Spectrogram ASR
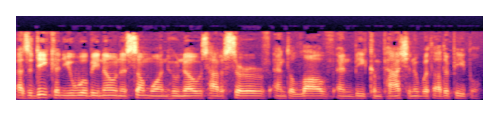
As a deacon, you will be known as someone who knows how to serve and to love and be compassionate with other people.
